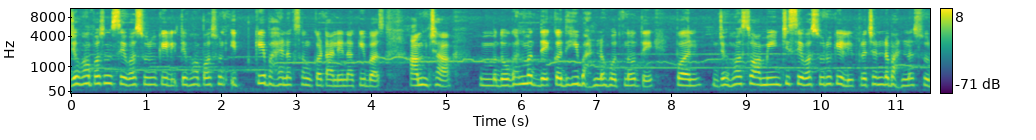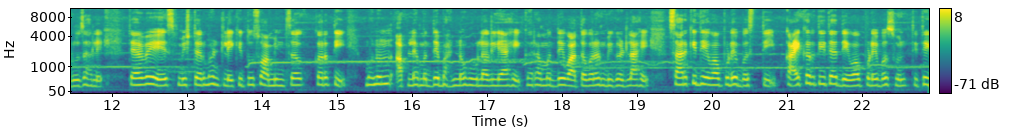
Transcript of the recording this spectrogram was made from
जेव्हापासून सेवा सुरू केली तेव्हापासून इतके भयानक संकट आले ना की बस. आमच्या दोघांमध्ये कधीही भांडणं होत नव्हते. पण जेव्हा स्वामींची सेवा सुरू केली प्रचंड भांडणं सुरू झाले. त्यावेळेस मिस्टर म्हटले की तू स्वामींचं करती म्हणून आपल्यामध्ये भांडणं होऊ लागले आहे. घरामध्ये वातावरण बिघडलं आहे. सारखी देवापुढे बसती. काय करती त्या देवापुढे बसून? तिथे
